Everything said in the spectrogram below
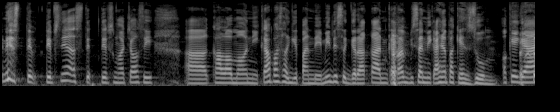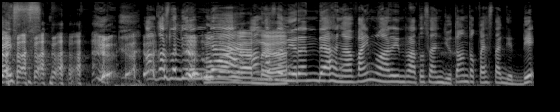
ini tip, tipsnya tip, tips ngocol sih. Eh, kalau mau nikah pas lagi pandemi disegerakan karena bisa nikahnya pakai zoom. Oke guys? Ongkos lebih rendah. Lumayan ongkos ya. lebih rendah. Ngapain ngeluarin ratusan juta untuk pesta gede?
